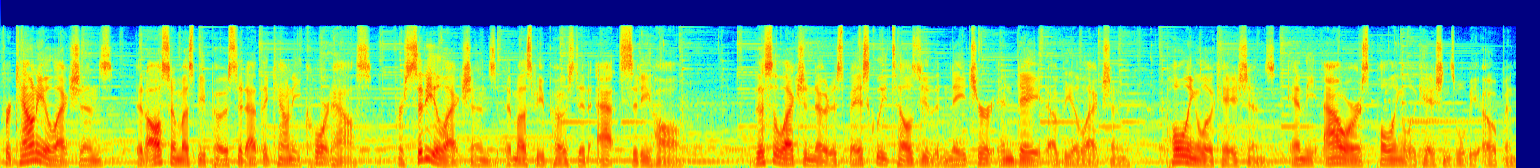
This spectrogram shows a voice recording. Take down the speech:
For county elections, it also must be posted at the county courthouse. For city elections, it must be posted at City Hall. This election notice basically tells you the nature and date of the election, polling locations, and the hours polling locations will be open.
